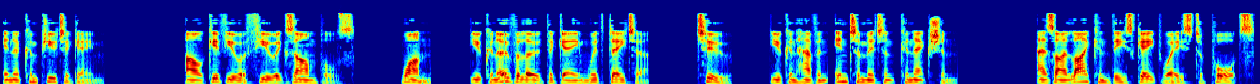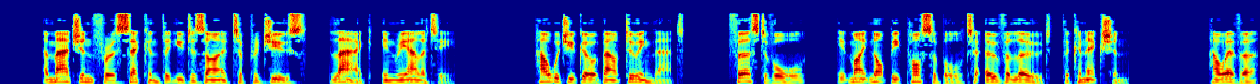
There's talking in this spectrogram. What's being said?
in a computer game. I'll give you a few examples. 1. You can overload the game with data. 2. You can have an intermittent connection. As I likened these gateways to ports, imagine for a second that you desired to produce lag in reality. How would you go about doing that? First of all, it might not be possible to overload the connection. However,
